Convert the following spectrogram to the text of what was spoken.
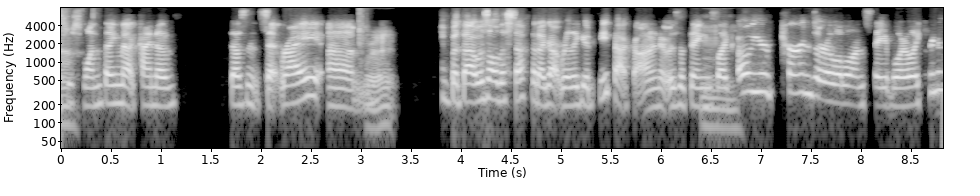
Yeah. just one thing that kind of doesn't sit right um right. But that was all the stuff that I got really good feedback on, and it was the things like, oh, your turns are a little unstable, or like your,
